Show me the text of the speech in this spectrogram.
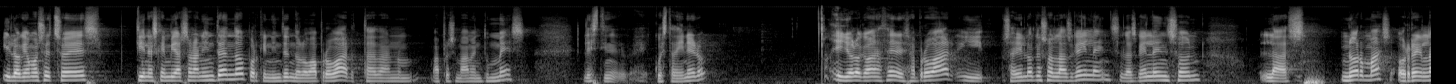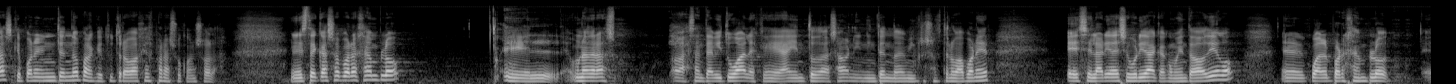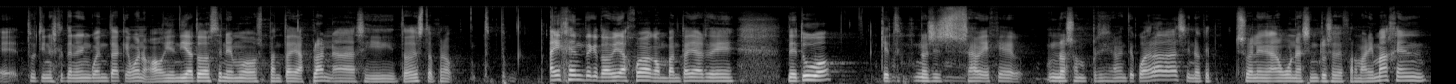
y lo que hemos hecho es, tienes que enviárselo a Nintendo, porque Nintendo lo va a probar, tardan aproximadamente un mes, les tiene, cuesta dinero, y yo lo que van a hacer es aprobar y ¿sabéis lo que son las guidelines? Las guidelines son las normas o reglas que pone Nintendo para que tú trabajes para su consola. En este caso, por ejemplo, una de las bastante habituales que hay en toda Sony, Nintendo y Microsoft te lo va a poner, es el área de seguridad que ha comentado Diego, en el cual, por ejemplo, eh, tú tienes que tener en cuenta que, bueno, hoy en día todos tenemos pantallas planas y todo esto, pero hay gente que todavía juega con pantallas de, de tubo que no sabéis que no son precisamente cuadradas, sino que suelen algunas incluso deformar imagen.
